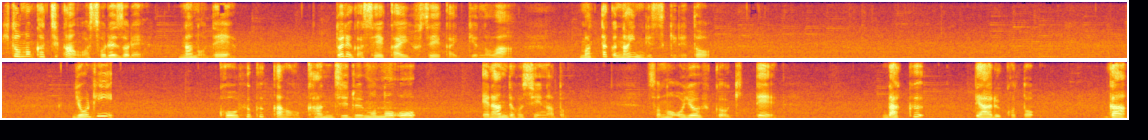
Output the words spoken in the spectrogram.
人の価値観はそれぞれなのでどれが正解不正解っていうのは全くないんですけれどより幸福感を感じるものを選んでほしいなと。そのお洋服を着て楽であることが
